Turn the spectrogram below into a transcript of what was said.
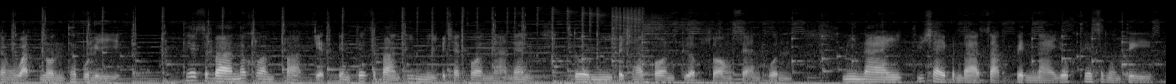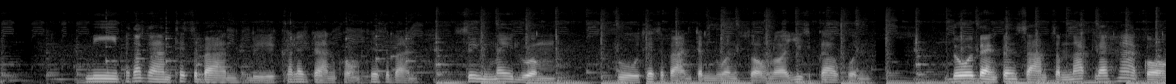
จังหวัดนนทบุรีเทศบาลนครปากเกร็ดเป็นเทศบาลที่มีประชากรหนาแน่น โดยมีประชากรเกือบ 200,000 คน มีนายวิชัยบรรดาศักดิ์เป็นนายกเทศมนตรี มีพนักงานเทศบาลหรือข้าราชการของเทศบาล ซึ่งไม่รวมครูเทศบาลจำนวน 229 คน โดยแบ่งเป็น 3 สำนักและ 5 กอง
